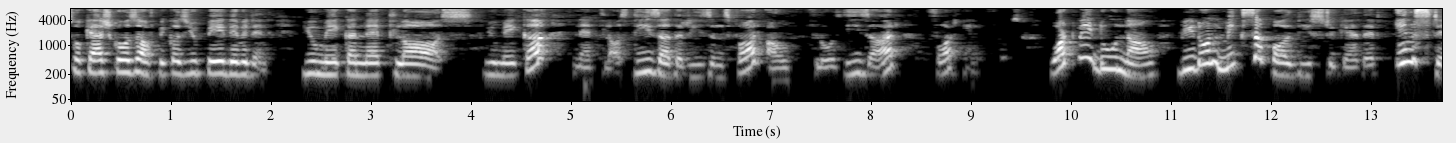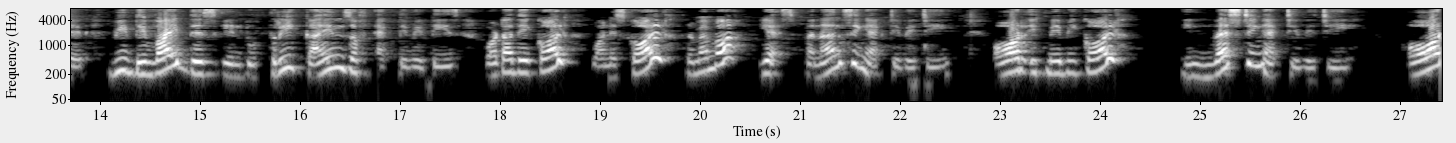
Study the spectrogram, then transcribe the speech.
So cash goes off because you pay dividend. You make a net loss. You make a net loss. These are the reasons for outflows. These are for inflows. What we do now, we don't mix up all these together. Instead, we divide this into three kinds of activities. What are they called? One is called, remember? Yes, financing activity or it may be called investing activity or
